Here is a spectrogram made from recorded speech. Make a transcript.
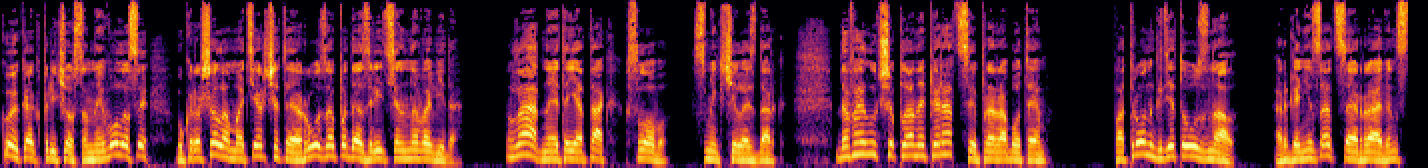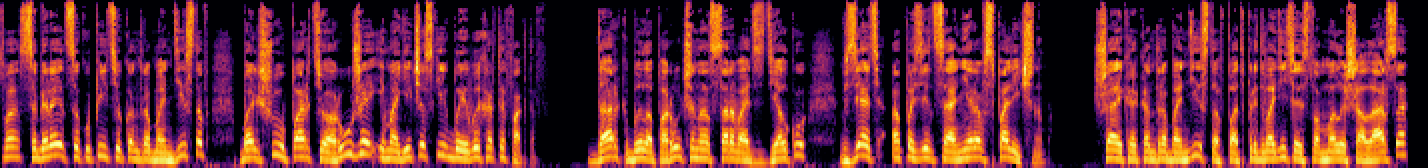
Кое-как причесанные волосы украшала матерчатая роза подозрительного вида. «Ладно, это я так, к слову», — смягчилась Дарк. «Давай лучше план операции проработаем». Патрон где-то узнал, Организация равенства собирается купить у контрабандистов большую партию оружия и магических боевых артефактов. Дарк было поручено сорвать сделку, взять оппозиционеров с поличным. Шайка контрабандистов под предводительством малыша Ларса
